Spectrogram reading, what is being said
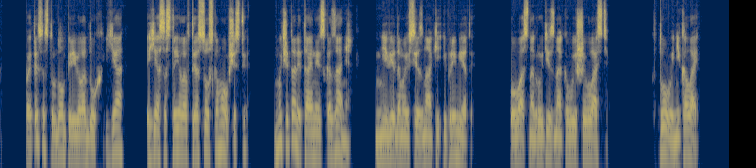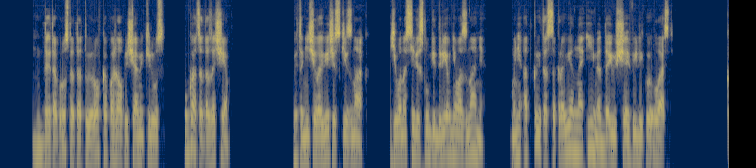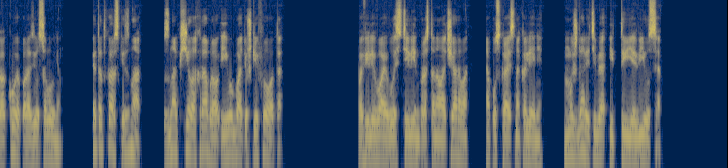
Поэтесса с трудом перевела дух. «Я... я состояла в теософском обществе. Мы читали тайные сказания. Мне ведомы все знаки и приметы. У вас на груди знак высшей власти. Кто вы, Николай?» «Да это просто татуировка», — пожал плечами Келюс. Пугаться-то зачем? Это не человеческий знак. Его носили слуги древнего знания. Мне открыто сокровенное имя, дающее великую власть. Какое, поразился Лунин. Этот харский знак. Знак Хела Храброго и его батюшки Фрота. Повелеваю, властелин, простонала Чарова, опускаясь на колени. Мы ждали тебя, и ты явился.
